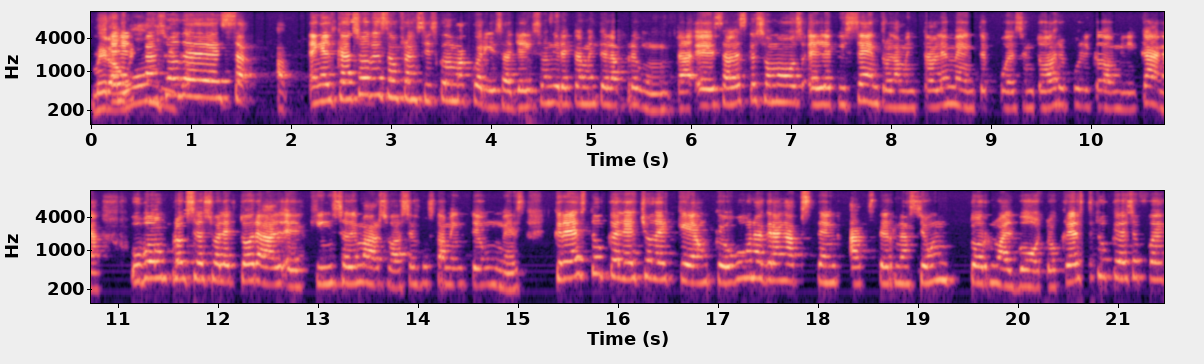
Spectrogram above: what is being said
Mira, en el caso de Ah, en el caso de San Francisco de Macorís, Jason directamente la pregunta, sabes que somos el epicentro, lamentablemente, pues en toda República Dominicana. Hubo un proceso electoral el 15 de marzo, hace justamente un mes. ¿Crees tú que el hecho de que, aunque hubo una gran absternación en torno al voto, ¿crees tú que ese fue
